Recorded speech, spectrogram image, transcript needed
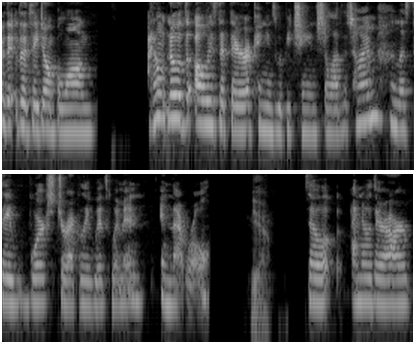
or that, that they don't belong, I don't know that always that their opinions would be changed a lot of the time unless they worked directly with women in that role. Yeah. So I know there are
